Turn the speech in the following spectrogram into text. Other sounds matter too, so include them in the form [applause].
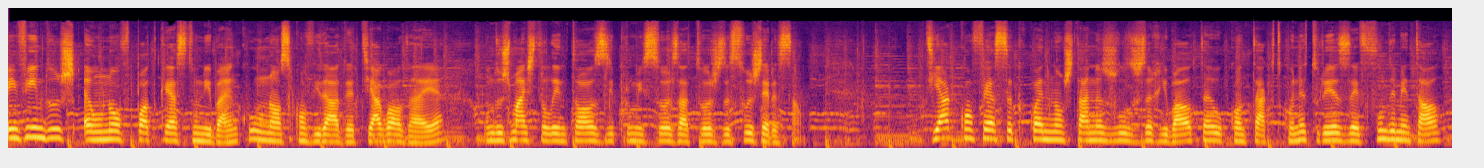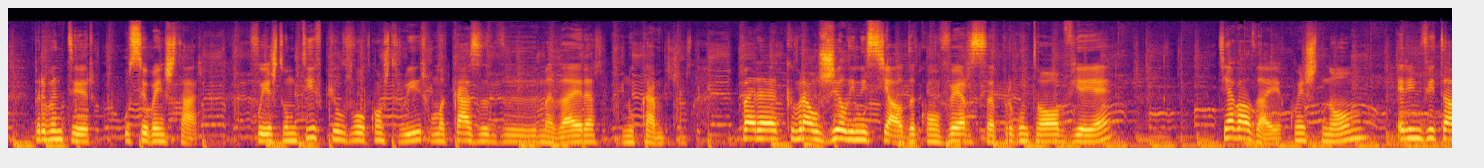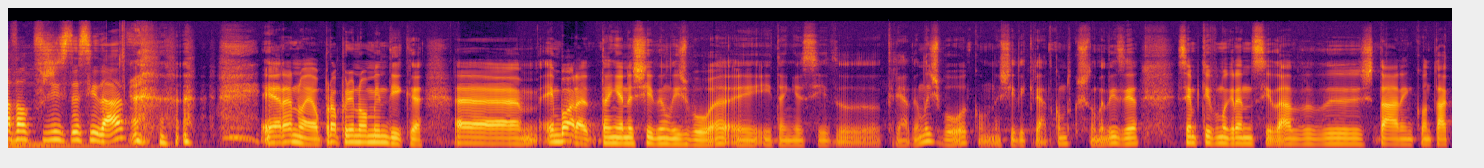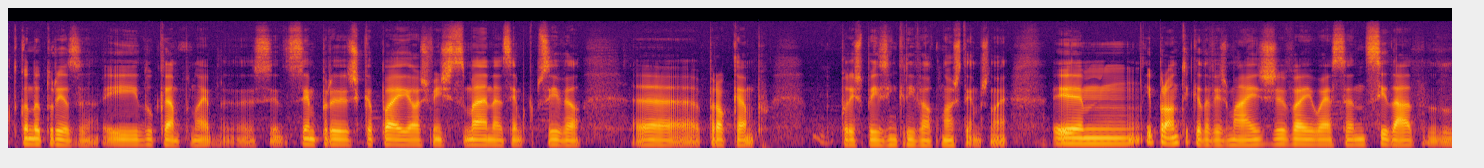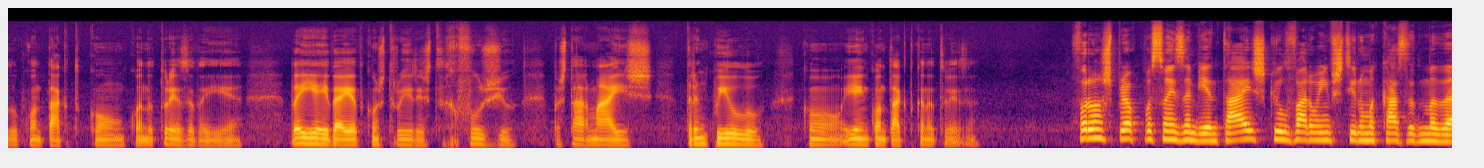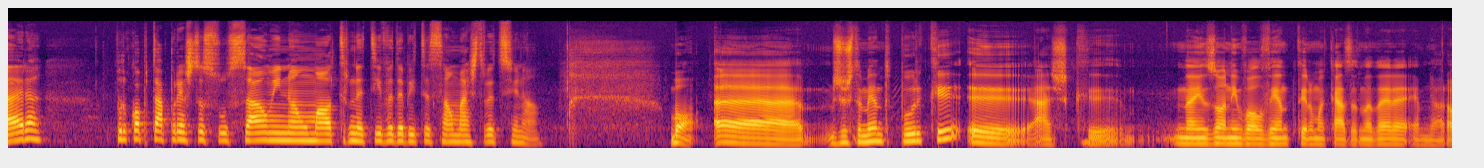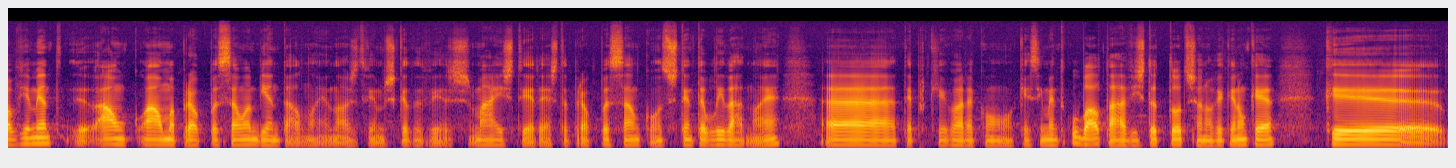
Bem-vindos a um novo podcast do Unibanco. O nosso convidado é Tiago Aldeia, um dos mais talentosos e promissores atores da sua geração. Tiago confessa que quando não está nas luzes da ribalta, o contacto com a natureza é fundamental para manter o seu bem-estar. Foi este o motivo que o levou a construir uma casa de madeira no campo. Para quebrar o gelo inicial da conversa, a pergunta óbvia é: Tiago Aldeia, com este nome, era inevitável que fugisse da cidade? [laughs] Era, não é? O próprio nome indica. Uh, embora tenha nascido em Lisboa e, tenha sido criado em Lisboa, como nascido e criado, como se costuma dizer, sempre tive uma grande necessidade de estar em contacto com a natureza e do campo, não é? Sempre escapei aos fins de semana, sempre que possível, uh, para o campo por este país incrível que nós temos, não é? E, pronto, e cada vez mais veio essa necessidade do contacto com, com a natureza, daí a, daí a ideia de construir este refúgio para estar mais tranquilo com, e em contacto com a natureza. Foram as preocupações ambientais que o levaram a investir numa casa de madeira, por optar por esta solução e não uma alternativa de habitação mais tradicional? Bom, uh, justamente porque uh, acho que na zona envolvente ter uma casa de madeira é melhor. Obviamente há, um, há uma preocupação ambiental, não é? Nós devemos cada vez mais ter esta preocupação com a sustentabilidade, não é? Uh, até porque agora com o aquecimento global está à vista de todos, já não vê quem não quer, que,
